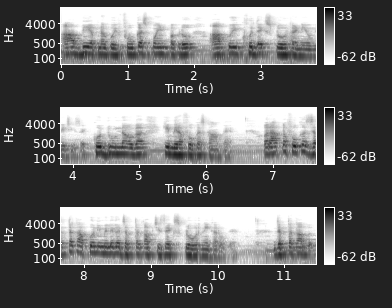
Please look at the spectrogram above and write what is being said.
आप भी अपना कोई फोकस पॉइंट पकड़ो, आपको ही खुद एक्सप्लोर करनी होंगी चीज़ें। खुद ढूंढना होगा कि मेरा फोकस कहाँ पे है। और आपका फोकस जब तक आपको नहीं मिलेगा, जब तक आप चीज़ें एक्सप्लोर नहीं करोगे। जब तक आप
